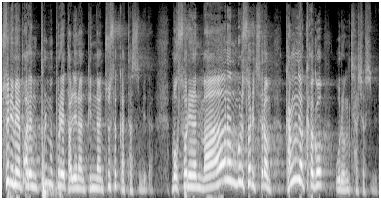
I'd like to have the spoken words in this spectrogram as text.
주님의 발은 풀무불에 달려난 빛난 주석 같았습니다. 목소리는 많은 물소리처럼 강력하고 우렁차셨습니다.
